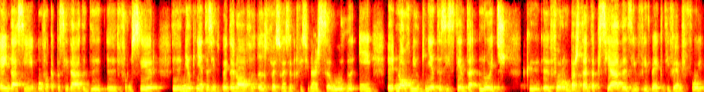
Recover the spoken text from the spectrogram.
Ainda assim, houve a capacidade de eh, fornecer 1.599 refeições a profissionais de saúde e 9.570 noites que eh, foram bastante apreciadas e o feedback que tivemos foi,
